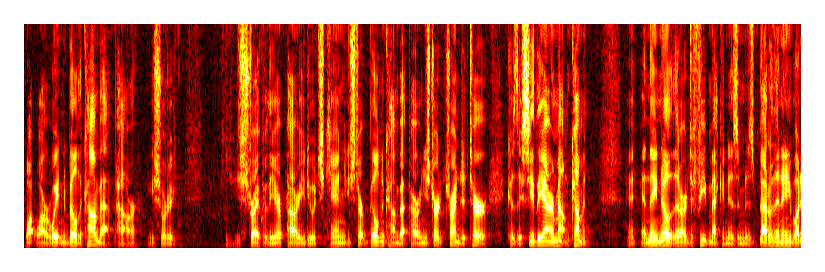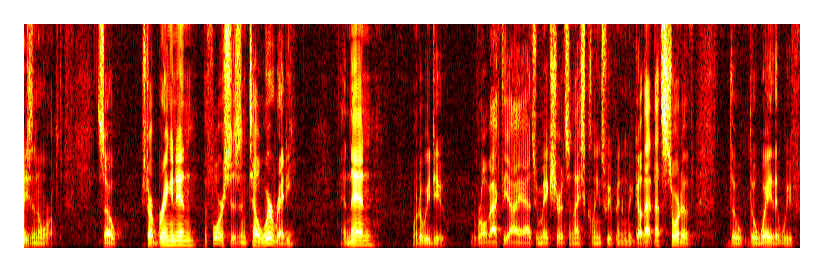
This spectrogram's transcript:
while we're waiting to build the combat power, you sort of you strike with the air power, you do what you can, you start building combat power, and you start trying to deter because they see the Iron Mountain coming. And they know that our defeat mechanism is better than anybody's in the world. So start bringing in the forces until we're ready. And then what do we do? We roll back the IADS, we make sure it's a nice clean sweep, and we go. That, that's sort of the, the way that we've,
